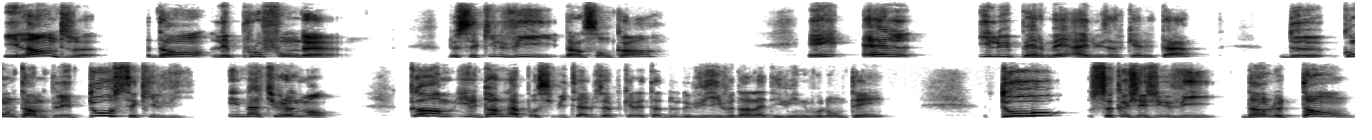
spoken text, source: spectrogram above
Il entre dans les profondeurs de ce qu'il vit dans son corps et elle, il lui permet à Luisa Picaretta de contempler tout ce qu'il vit. Et naturellement, comme il donne la possibilité à Joseph de vivre dans la divine volonté, tout ce que Jésus vit dans le temps,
